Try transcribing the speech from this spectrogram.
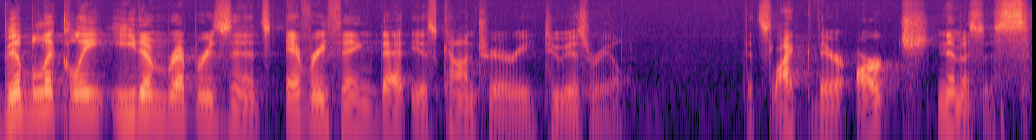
biblically, Edom represents everything that is contrary to Israel. It's like their arch nemesis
